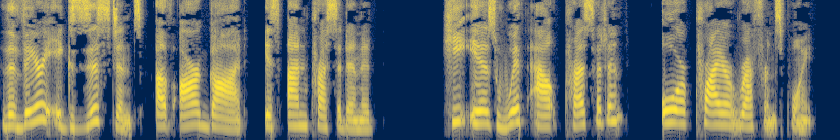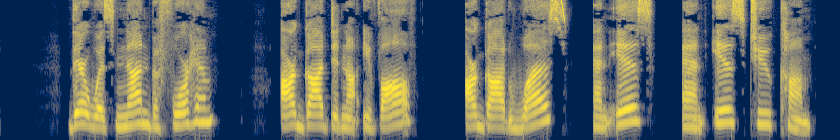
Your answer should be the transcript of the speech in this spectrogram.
The very existence of our God is unprecedented. He is without precedent or prior reference point. There was none before him. Our God did not evolve. Our God was and is and is to come.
